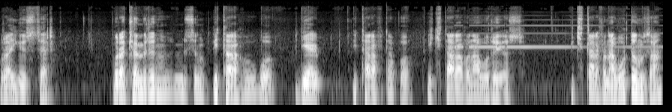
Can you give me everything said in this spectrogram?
burayı göster. Bura kömürümüzün bir tarafı bu. Diğer bir tarafı da bu. İki tarafına vuruyoruz. İki tarafına vurduğumuz an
